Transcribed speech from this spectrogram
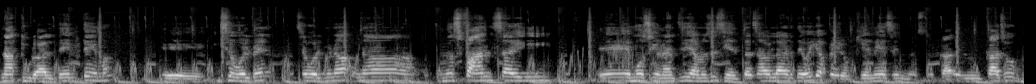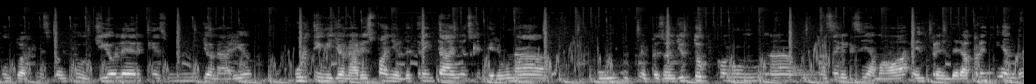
natural del tema y se vuelven, se vuelven una, unos fans ahí emocionantes ya no se sientas a hablar de, oiga, pero ¿quién es? En, nuestro, en un caso puntual que les cuento, Gio Ler, que es un millonario, multimillonario español de 30 años que tiene una, empezó en YouTube con una, serie que se llamaba Emprender Aprendiendo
